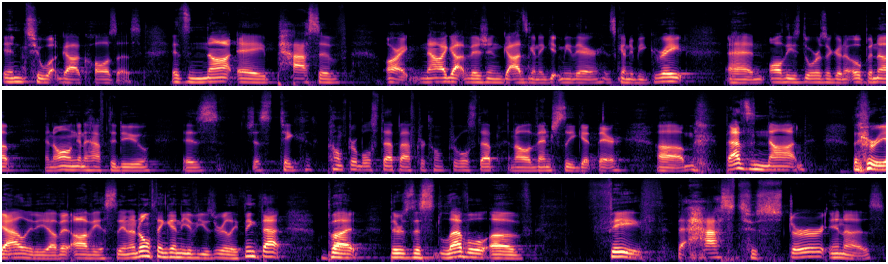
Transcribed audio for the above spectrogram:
into what God calls us, it's not a passive, all right, now I got vision, God's going to get me there, it's going to be great and all these doors are going to open up, and all I'm going to have to do is just take comfortable step after comfortable step, and I'll eventually get there. Um, that's not the reality of it, obviously, and I don't think any of you really think that, but there's this level of faith that has to stir in us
